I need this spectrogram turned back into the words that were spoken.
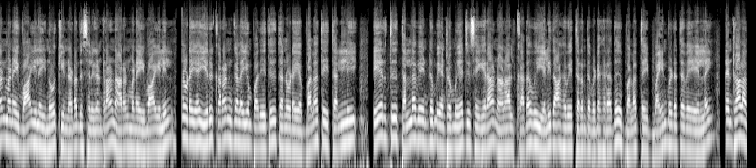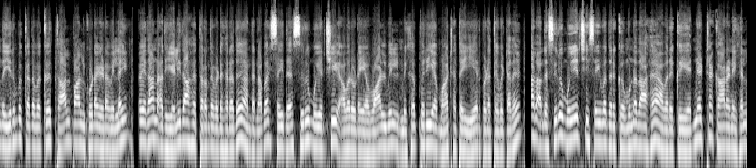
அரண்மனை வாயிலை நோக்கி நடந்து செல்கின்றான். அரண்மனை வாயிலில் தன்னுடைய இரு கரன்களையும் பதித்து தன்னுடைய பலத்தை தள்ளி சேர்த்து தள்ள வேண்டும் என்று முயற்சி செய்கிறான். ஆனால் கதவு எளிதாகவே திறந்து விடுகிறது. பலத்தை பயன்படுத்தவே இல்லை. என்றால் அந்த இரும்பு கதவுக்கு தாழ்பால் கூட இடவில்லை. எனவேதான் அது எளிதாக திறந்து விடுகிறது. அந்த நபர் செய்த சிறு முயற்சி அவருடைய வாழ்வில் மிகப்பெரிய மாற்றத்தை ஏற்படுத்திவிட்டது. ஆனால் அந்த சிறு முயற்சி செய்வதற்கு முன்னதாக அவருக்கு எண்ணற்ற காரணிகள்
